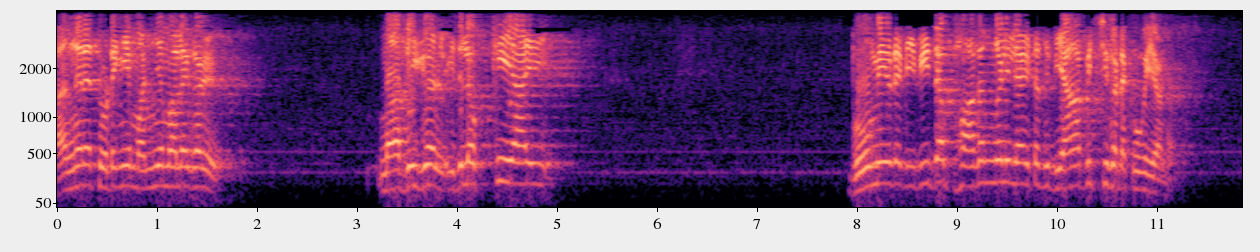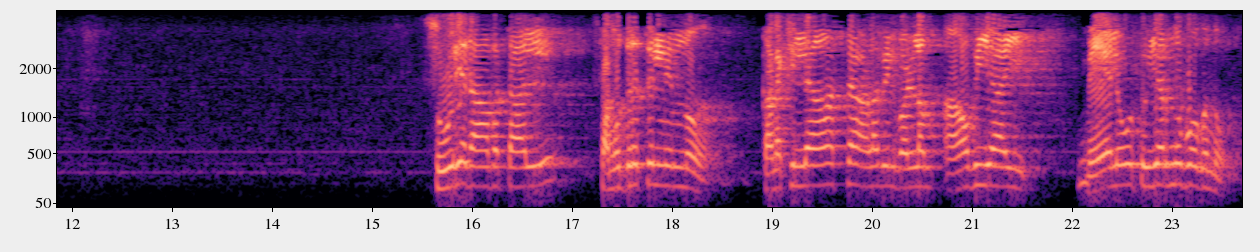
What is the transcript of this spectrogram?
അങ്ങനെ തുടങ്ങി മഞ്ഞുമലകൾ നദികൾ ഇതിലൊക്കെയായി ഭൂമിയുടെ വിവിധ ഭാഗങ്ങളിലായിട്ട് അത് വ്യാപിച്ചു കിടക്കുകയാണ്. സൂര്യതാപത്താൽ സമുദ്രത്തിൽ നിന്നോ കണക്കില്ലാത്ത അളവിൽ വെള്ളം ആവിയായി മേലോട്ടുയർന്നു പോകുന്നു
